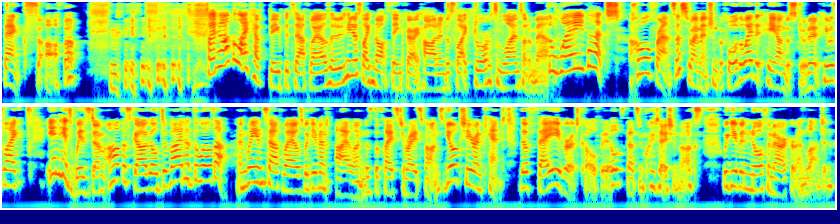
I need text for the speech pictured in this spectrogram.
thanks, Arthur. So did Arthur like have beef with South Wales, or did he just like not think very hard and just like draw some lines on a map? The way that Hywel Francis, who I mentioned before, the way that he understood it, he was like, in his wisdom, Arthur Scargill divided the world up, and we in South Wales were given Ireland as the place to raise funds. Yorkshire and Kent, the favourite coalfields, that's in quotation marks, were given North America and London.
